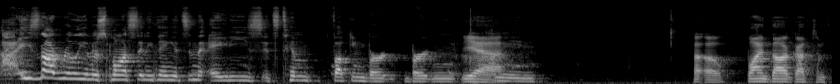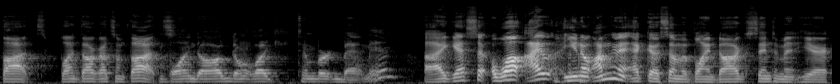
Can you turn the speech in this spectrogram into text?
Uh, he's not really in response to anything. It's in the '80s. It's Tim fucking Burt- Burton. Yeah. I mean, Uh oh. Blind dog got some thoughts. Blind dog got some thoughts. Blind Dog don't like Tim Burton Batman. I guess so. Well, I you know I'm gonna echo some of Blind Dog's sentiment here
